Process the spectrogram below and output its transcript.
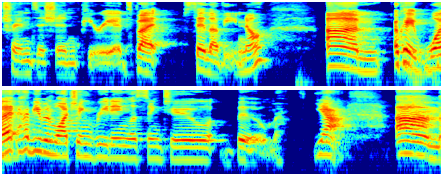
transition periods but say la vie no um okay what have you been watching reading listening to boom Yeah. Um,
